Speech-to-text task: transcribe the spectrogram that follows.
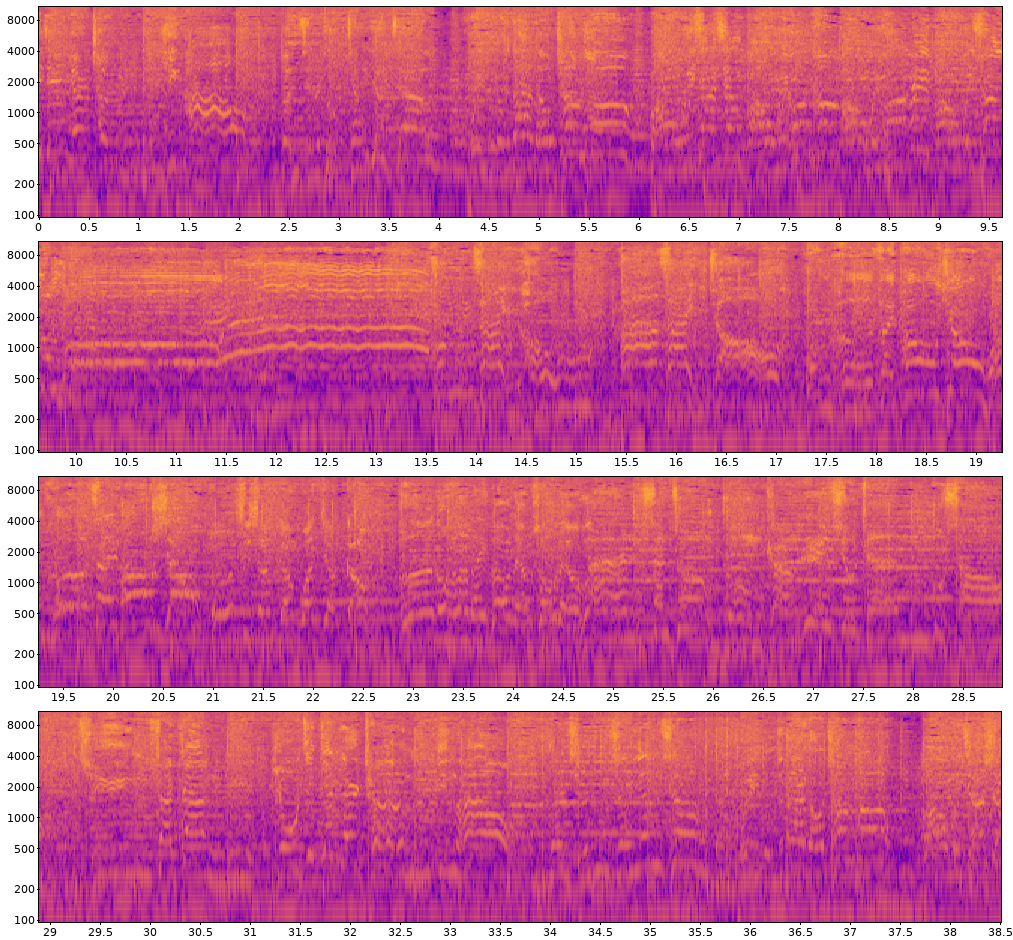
一进而成英豪端起了土枪洋枪挥动着大刀长矛里，有金剑儿成英豪。断线的渡江洋枪，挥动着大刀长矛，保卫家乡，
